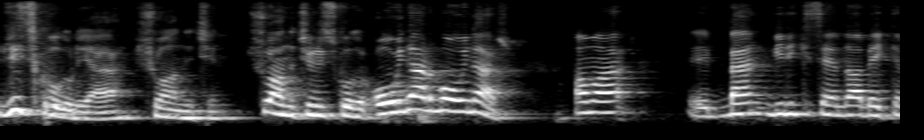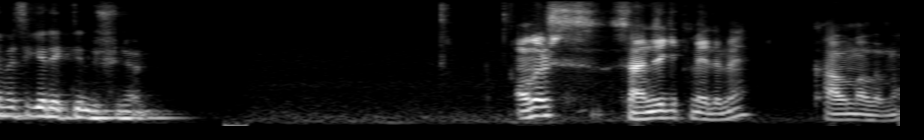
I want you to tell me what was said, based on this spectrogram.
risk olur ya şu an için. Şu an için risk olur. Oynar mı oynar. Ama e, ben 1-2 sene daha beklemesi gerektiğini düşünüyorum. Onur sence gitmeli mi? Kalmalı mı?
